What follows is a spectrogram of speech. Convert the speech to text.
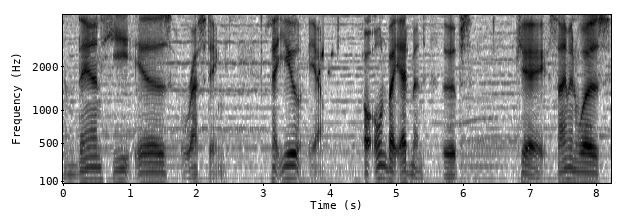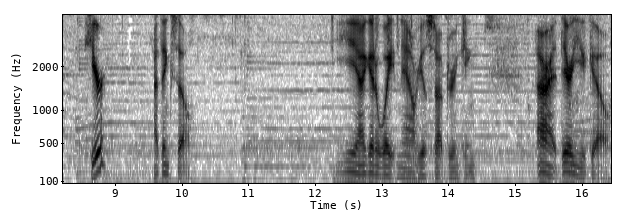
And then he is resting. Is That you? Yeah. Oh, owned by Edmund. Oops. Okay, Simon was here? I think so. Yeah, I gotta wait now or he'll stop drinking. Alright, there you go.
